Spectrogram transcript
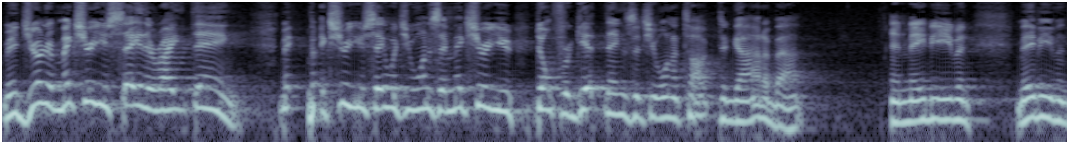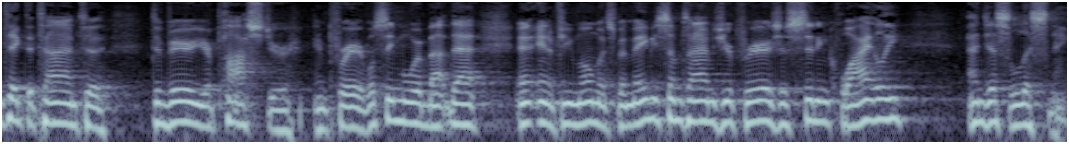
I mean, journal, make sure you say the right thing. Make, make sure you say what you want to say. Make sure you don't forget things that you want to talk to God about. And maybe even, maybe even take the time to, to vary your posture in prayer. We'll see more about that in, in a few moments, but maybe sometimes your prayer is just sitting quietly and just listening.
